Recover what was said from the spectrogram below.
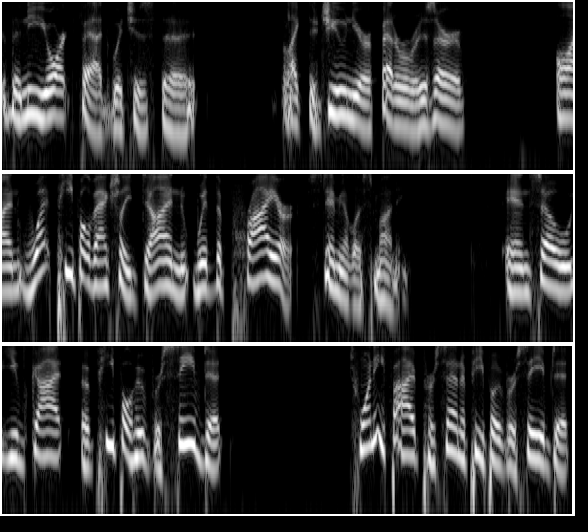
the New York Fed, which is the like the junior Federal Reserve, on what people have actually done with the prior stimulus money. And so you've got uh, people who've received it. 25% of people who've received it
